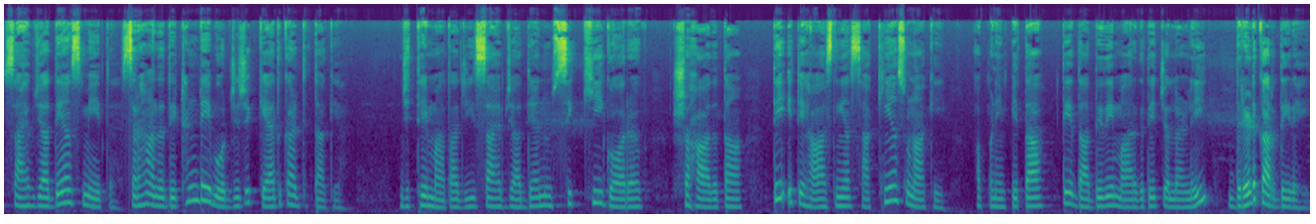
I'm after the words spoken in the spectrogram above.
ਸਾਹਿਬਜ਼ਾਦਿਆਂ ਸਮੇਤ ਸਰਹੰਦ ਦੇ ਠੰਡੇ ਬੁਰਜ 'ਚ ਕੈਦ ਕਰ ਦਿੱਤਾ ਗਿਆ, ਜਿੱਥੇ ਮਾਤਾ ਜੀ ਸਾਹਿਬਜ਼ਾਦਿਆਂ ਨੂੰ ਸਿੱਖੀ, ਗੌਰਵ, ਸ਼ਹਾਦਤਾਂ ਤੇ ਇਤਿਹਾਸ ਦੀਆਂ ਸਾਖੀਆਂ ਸੁਣਾ ਕੇ ਆਪਣੇ ਪਿਤਾ ਤੇ ਦਾਦੇ ਦੇ ਮਾਰਗ ਤੇ ਚੱਲਣ ਲਈ ਦ੍ਰਿੜ ਕਰਦੇ ਰਹੇ।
